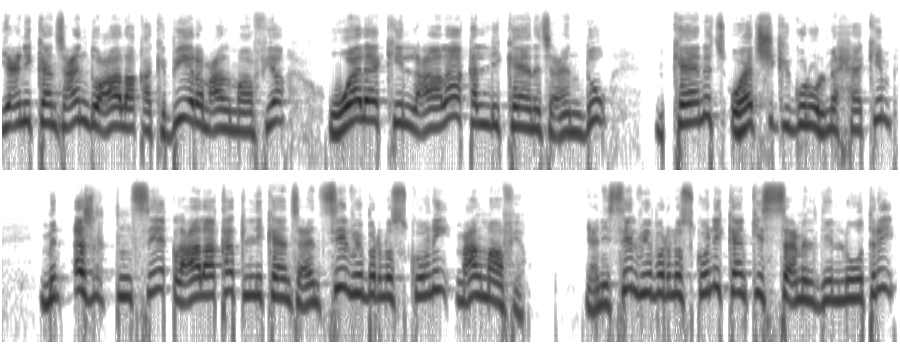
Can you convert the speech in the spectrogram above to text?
يعني كانت عنده علاقة كبيرة مع المافيا ولكن العلاقة اللي كانت عنده كانت وهذا الشيء كيقولوا المحاكم من أجل تنسيق العلاقات اللي كانت عند سيلفي برلوسكوني مع المافيا. يعني سيلفي برلوسكوني كان كيستعمل ديل لوتري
